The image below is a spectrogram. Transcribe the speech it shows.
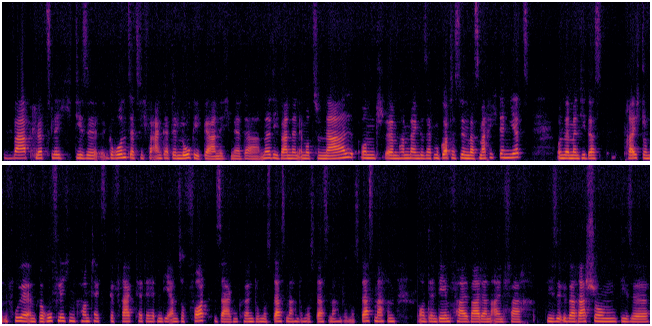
war plötzlich diese grundsätzlich verankerte Logik gar nicht mehr da. Ne? Die waren dann emotional und ähm, haben dann gesagt, um Gottes Willen, was mache ich denn jetzt? Und wenn man die das drei Stunden früher im beruflichen Kontext gefragt hätte, hätten die einem sofort sagen können, du musst das machen, du musst das machen, du musst das machen. Und in dem Fall war dann einfach diese Überraschung, diese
